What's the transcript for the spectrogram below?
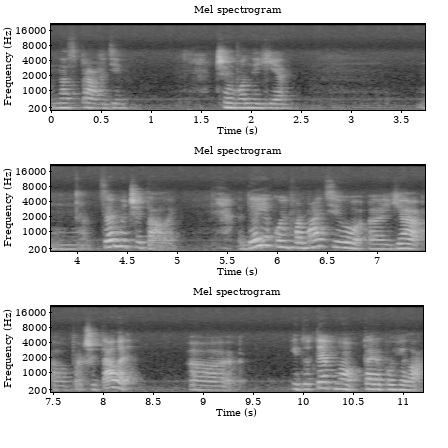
насправді, чим вони є. Це ми читали. Деяку інформацію е, я е, прочитала і дотепно переповіла.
